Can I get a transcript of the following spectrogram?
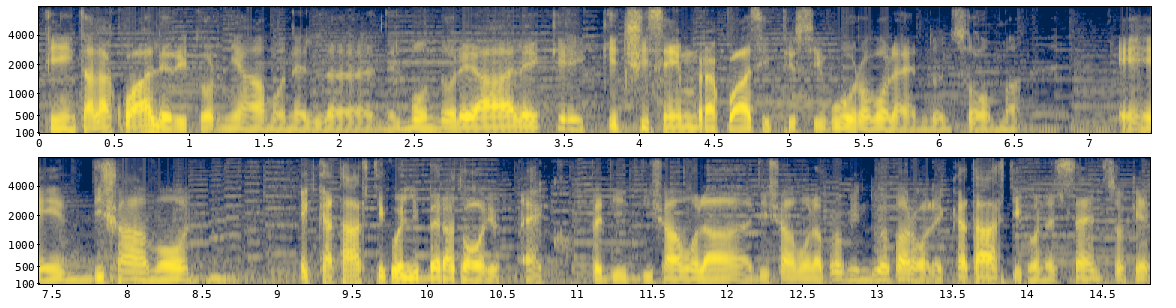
finita la quale ritorniamo nel, nel mondo reale che, che, ci sembra quasi più sicuro volendo, insomma. E diciamo, è catartico e liberatorio, ecco, diciamola, diciamola proprio in due parole, è catartico nel senso che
